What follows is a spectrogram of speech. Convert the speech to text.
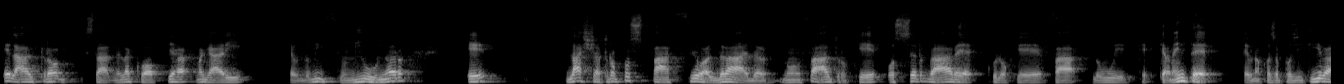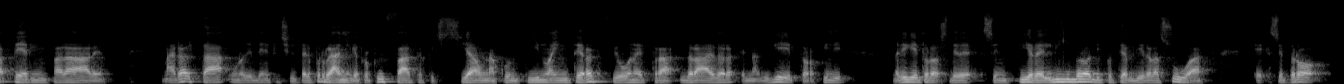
e l'altro che sta nella coppia, magari è un novizio, un junior, e lascia troppo spazio al driver, non fa altro che osservare quello che fa lui, che chiaramente è una cosa positiva per imparare, ma in realtà uno dei benefici del programming è proprio il fatto che ci sia una continua interazione tra driver e navigator, quindi navigator si deve sentire libero di poter dire la sua e se però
